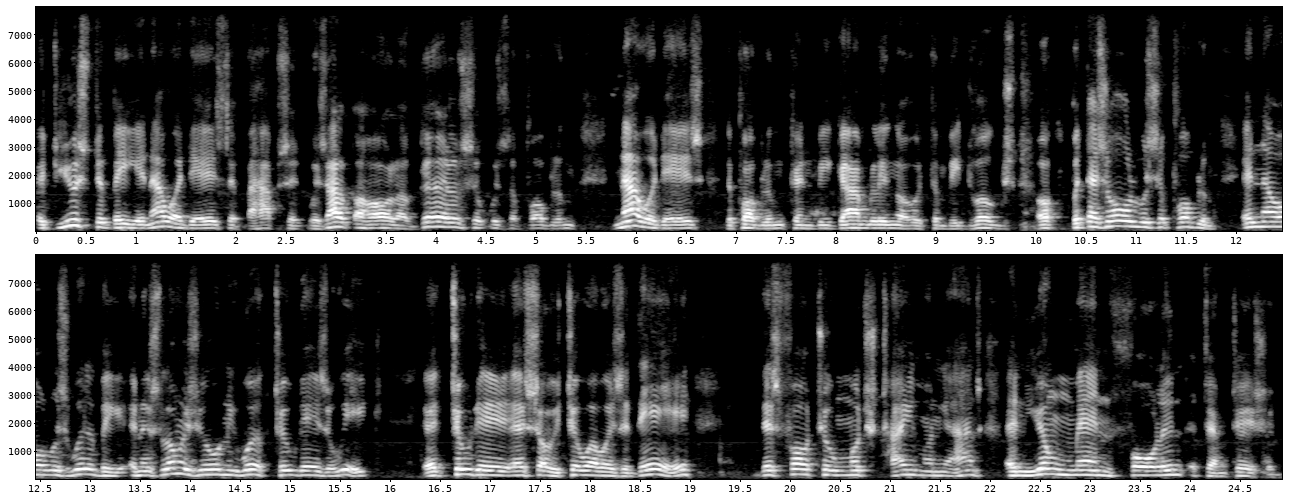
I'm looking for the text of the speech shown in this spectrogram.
it used to be in our days that perhaps it was alcohol or girls that was the problem. Nowadays, the problem can be gambling or it can be drugs. Or but there's always a problem, and there always will be. And as long as you only work two days a week, uh, two day, uh, sorry, two hours a day, there's far too much time on your hands, and young men fall into temptation.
